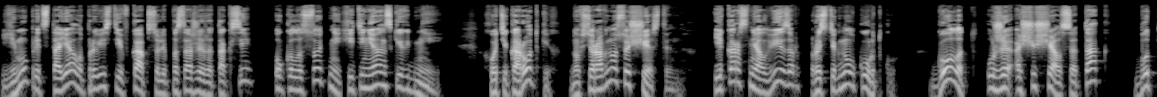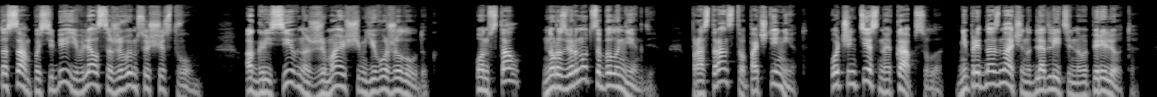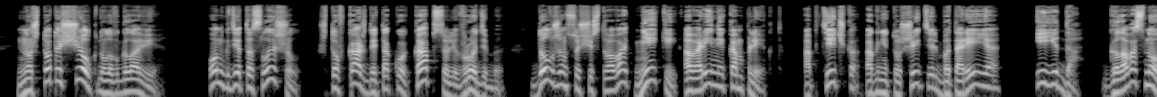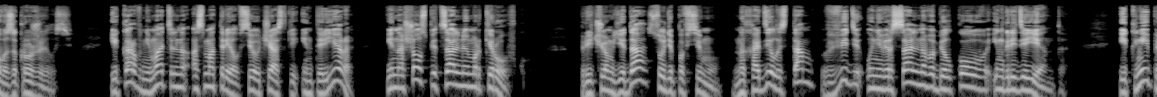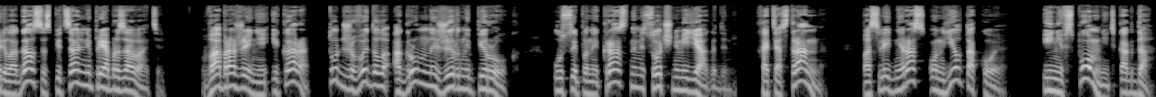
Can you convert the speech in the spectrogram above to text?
Ему предстояло провести в капсуле пассажира такси около сотни хитинианских дней, хоть и коротких, но все равно существенных. Икар снял визор, расстегнул куртку. Голод уже ощущался так, будто сам по себе являлся живым существом, агрессивно сжимающим его желудок. Он встал, но развернуться было негде. Пространства почти нет. Очень тесная капсула, не предназначена для длительного перелета. Но что-то щелкнуло в голове. Он где-то слышал, что в каждой такой капсуле вроде бы должен существовать некий аварийный комплект. Аптечка, огнетушитель, батарея и еда. Голова снова закружилась. Икар внимательно осмотрел все участки интерьера и нашел специальную маркировку. Причем еда, судя по всему, находилась там в виде универсального белкового ингредиента и к ней прилагался специальный преобразователь. Воображение Икара тут же выдало огромный жирный пирог, усыпанный красными сочными ягодами. Хотя странно, последний раз он ел такое, и не вспомнить, когда.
